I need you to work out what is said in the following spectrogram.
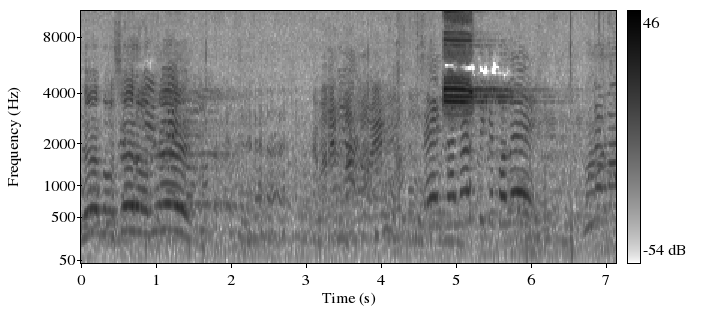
¡Bien, Macera, bien! Va de cuatro, ¿eh? ¡Venga, más sí que podéis! ¡Una más!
